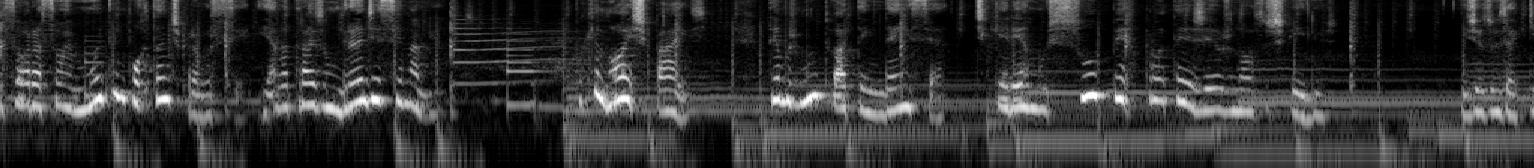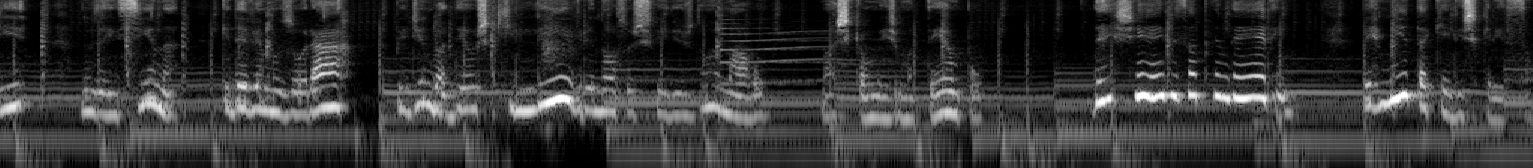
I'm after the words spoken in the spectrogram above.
essa oração é muito importante para você e ela traz um grande ensinamento. Porque nós, pais, temos muito a tendência de querermos super proteger os nossos filhos. E Jesus aqui nos ensina que devemos orar pedindo a Deus que livre nossos filhos do mal, mas que ao mesmo tempo deixe eles aprenderem, permita que eles cresçam.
